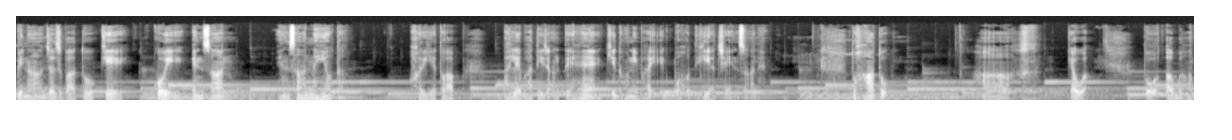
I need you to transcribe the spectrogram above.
बिना जज्बातों के कोई इंसान इंसान नहीं होता। और ये तो आप भले भांति जानते हैं कि धोनी भाई एक बहुत ही अच्छे इंसान है। तो हाँ तो। हाँ क्या हुआ? तो अब हम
